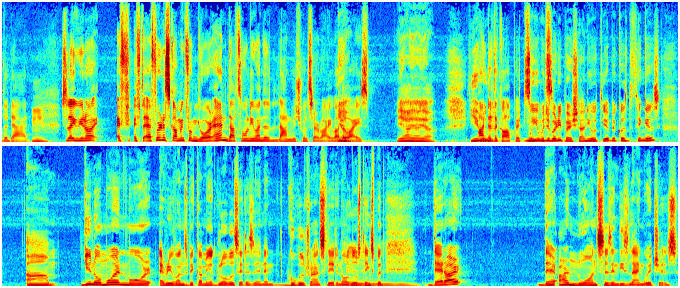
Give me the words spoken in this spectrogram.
other dad. Mm. So like you know, if if the effort is coming from your end, that's only when the language will survive. Otherwise, Yeah, yeah, yeah. ये Under मुझे- the carpet मुझे मुझे scenes. बड़ी परेशानी होती है because the thing is, um, you know, more and more everyone's becoming a global citizen and Google Translate and all mm. those things. But hmm. there are there are nuances in these languages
